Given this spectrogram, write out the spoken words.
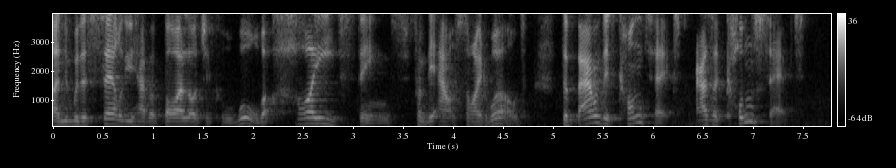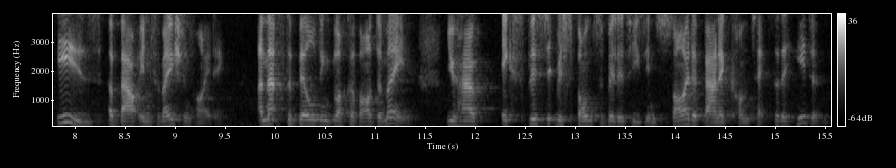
And with a cell, you have a biological wall that hides things from the outside world. The bounded context as a concept is about information hiding. And that's the building block of our domain. You have explicit responsibilities inside a bounded context that are hidden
